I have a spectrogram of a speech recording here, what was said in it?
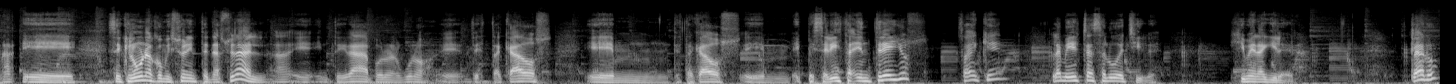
Ah, eh, se creó una comisión internacional ah, eh, integrada por algunos eh, destacados, em, destacados em, especialistas, entre ellos, ¿saben quién? La ministra de Salud de Chile, Jimena Aguilera. Claro,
